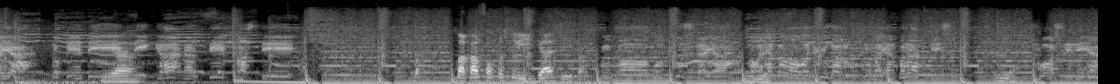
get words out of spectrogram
ya. Tapi di Iya. liga nanti pasti Bakal fokus liga sih, Pak. bakal bagus lah ya. Soalnya kan lawannya juga lumayan berat Iya. Spurs ini ya.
